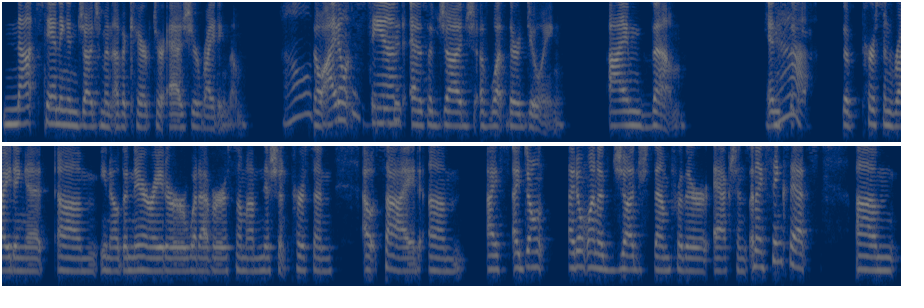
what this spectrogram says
not standing in judgment of a character as you're writing them. Oh, so I don't stand as a judge of what they're doing. I'm them yeah. instead of the person writing it. Um, you know, the narrator or whatever, some omniscient person outside. Um, I I don't I don't want to judge them for their actions, and I think that's um,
